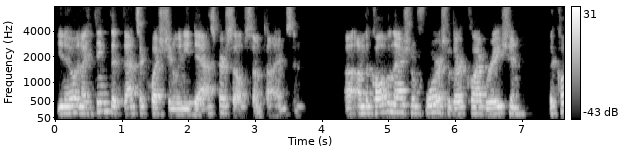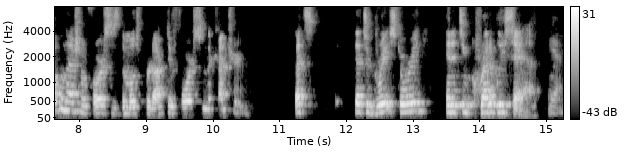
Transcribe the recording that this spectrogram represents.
You know, and I think that that's a question we need to ask ourselves sometimes. And uh, on the Colville National Forest, with our collaboration, the Colville National Forest is the most productive forest in the country. That's that's a great story, and it's incredibly sad. Yeah.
